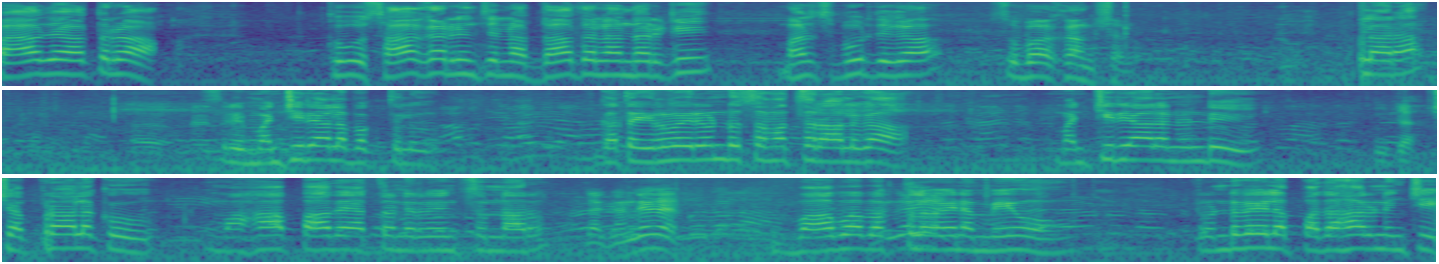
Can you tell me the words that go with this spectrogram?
పాదయాత్రకు సహకరించిన దాతలందరికీ మనస్ఫూర్తిగా శుభాకాంక్షలు. శ్రీ మంచిర్యాల భక్తులు గత ఇరవై రెండు సంవత్సరాలుగా మంచిర్యాల నుండి చప్రాలకు మహాపాదయాత్ర నిర్వహిస్తున్నారు. బాబా భక్తులమైన మేము రెండు వేల పదహారు నుంచి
